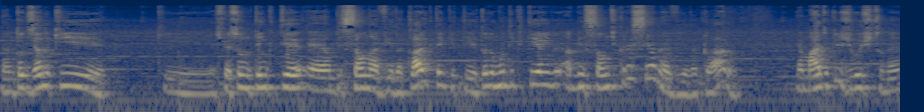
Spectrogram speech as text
não estou dizendo que, que as pessoas não têm que ter é, ambição na vida, claro que tem que ter, todo mundo tem que ter a ambição de crescer na vida, claro, é mais do que justo, né?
